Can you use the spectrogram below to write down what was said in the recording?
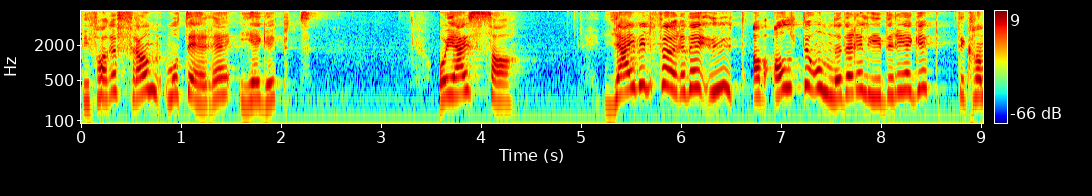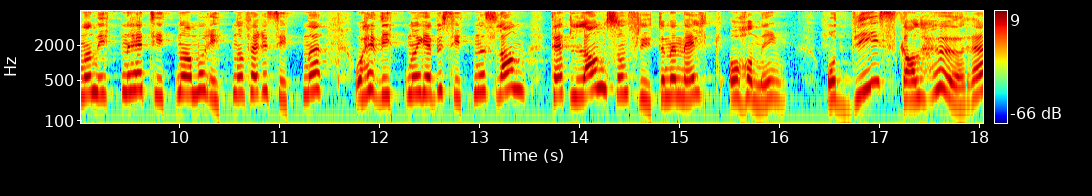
de farer fram mot dere i Egypt. Og jeg sa, jeg vil føre dere ut av alt det onde dere lider i Egypt, til kananittene, hetittene, amorittene og ferisittene og hevittene og jebusittenes land, til et land som flyter med melk og honning. Og de skal høre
